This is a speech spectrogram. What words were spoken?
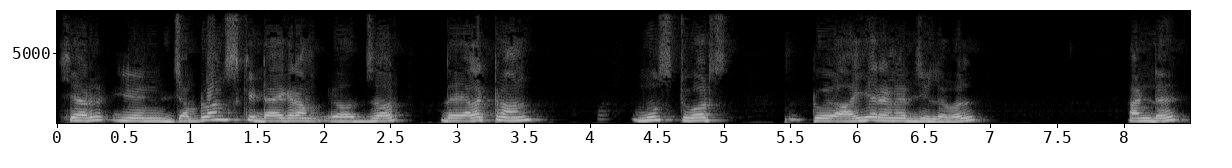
Here in Jablonski diagram you observe the electron moves towards to a higher energy level and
